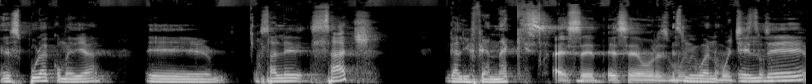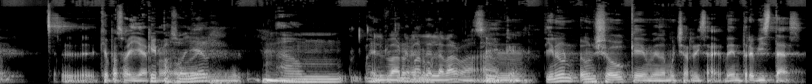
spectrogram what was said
Es pura comedia. Eh, sale Sach Galifianakis. Ese, ese hombre es, muy, bueno. Muy El de ¿Qué pasó ayer? ¿Qué no? pasó ayer? El- Mm. Am, el, que bar- el de la barba. Sí. Ah. Mm, Tiene un, un show que me da mucha risa de entrevistas.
